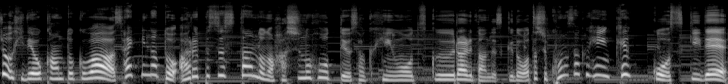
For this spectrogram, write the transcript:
条秀夫監督は最近だと「アルプススタンドの端の方」っていう作品を作られたんですけど私この作品結構好きで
